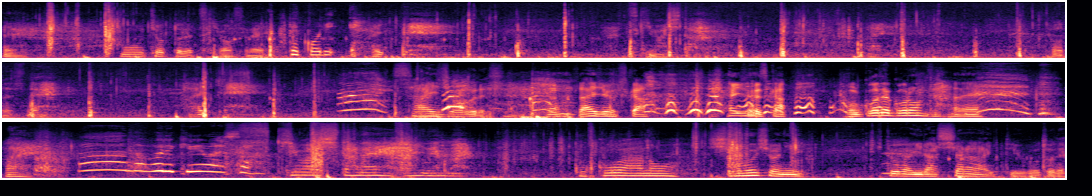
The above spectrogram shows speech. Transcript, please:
えーもうちょっとで着きますね。ペコリはい。着きました。はい。そうですね。はい。大丈夫です。大丈夫ですか？大丈夫ですか？ここで転んだらね。はい。ああ登りきりました着きましたね。はい、でも。ここはあの社務所に人がいらっしゃらないということで。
